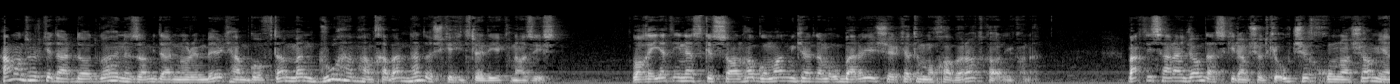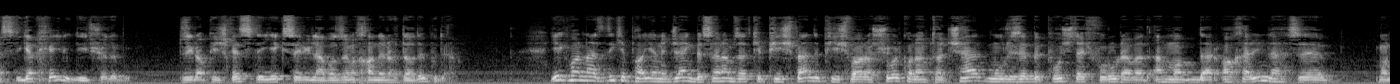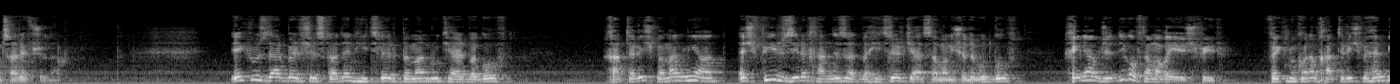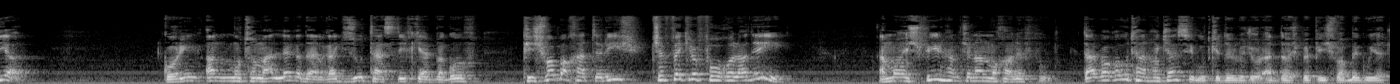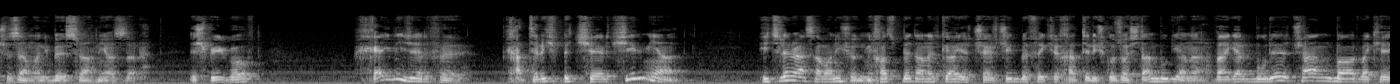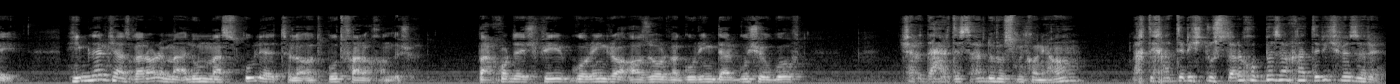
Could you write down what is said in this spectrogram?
همانطور که در دادگاه نظامی در نورنبرگ هم گفتم من روحم هم خبر نداشت که هیتلر یک نازی است. واقعیت این است که سالها گمان می‌کردم او برای شرکت مخابرات کار می‌کند. وقتی سرانجام دستگیرم شد که او چه خوناشامی است دیگر خیلی دیر شده بود. زیرا پیشقسط یک سری لوازم خانه را داده بودم. یک بار نزدیک پایان جنگ به سرم زد که پیشبند پیشوا را شل کنم تا چند موریزه به پشتش فرو رود اما در آخرین لحظه منصرف شدم. یک روز در برشسکادن هیتلر به من رو کرد و گفت خطریش به من میاد؟ اشپیر زیر خنده زد و هیتلر که عصبانی شده بود گفت خیلی هم جدی گفتم آقای اشپیر فکر می‌کنم خطریش به هم بیاد. گورینگ آن متملق دلغک زود تصدیق کرد و گفت پیشوا با خطریش چه فکر فوقلاده ای اما اشپیر همچنان مخالف بود. در واقع او تنها کسی بود که دل و جرأت داشت به پیشوا بگوید چه زمانی به اصلاح نیاز دارد. اشپیر گفت خیلی جلفه. خطریش به چرچیل میاد. هیتلر عصبانی شد. می‌خواست بداند که آیا چرچیل به فکر خطریش گذاشتن بود یا نه؟ و اگر بوده چند بار و کی؟ هیملر که از قرار معلوم مسئول اطلاعات بود فراخوانده شد. برخورد اشپیر گورینگ را آزرد و گورینگ در گوش او گفت چرا درد سر درست می‌کنی ها؟ وقتی خط ریش دوست داره خب بذار خط ریش بذاره.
